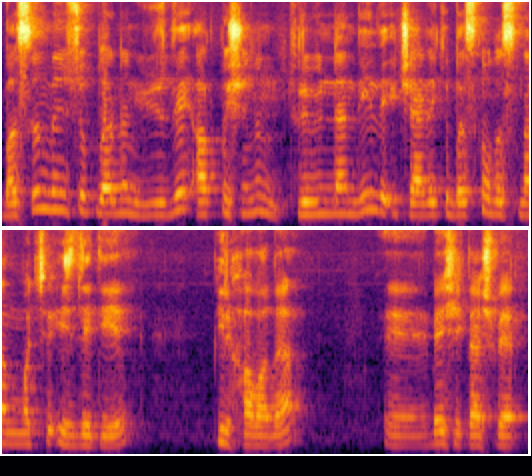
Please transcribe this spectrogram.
basın mensuplarının %60'ının tribünden değil de içerideki basın odasından maçı izlediği bir havada e, Beşiktaş ve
